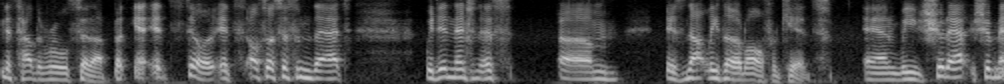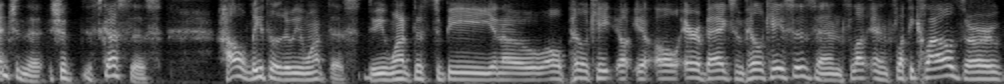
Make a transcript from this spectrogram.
That's how the rules set up. But it, it's still, it's also a system that we didn't mention this um, is not lethal at all for kids. And we should should mention that should discuss this how lethal do we want this? Do we want this to be, you know, all pillowcase, all airbags and pillowcases and fluff and fluffy clouds, or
